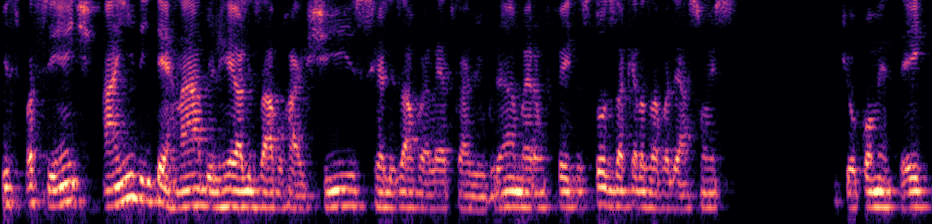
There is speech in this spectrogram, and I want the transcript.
Esse paciente, ainda internado, ele realizava o raio-x, realizava o eletrocardiograma, eram feitas todas aquelas avaliações que eu comentei,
